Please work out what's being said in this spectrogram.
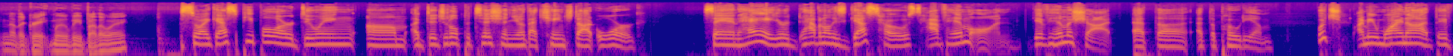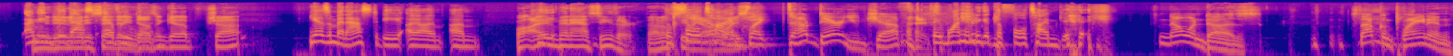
Another great movie, by the way. So I guess people are doing um, a digital petition, you know, that change.org, saying, hey, you're having all these guest hosts, have him on, give him a shot at the at the podium. Which I mean, why not? They've I mean, did they've anybody asked say that he doesn't get a shot? He hasn't been asked to be um, um Well, I haven't been asked either. I don't The see the full-time- It's like, how dare you, Jeff? they want him to get the full time gig. no one does. Stop complaining.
